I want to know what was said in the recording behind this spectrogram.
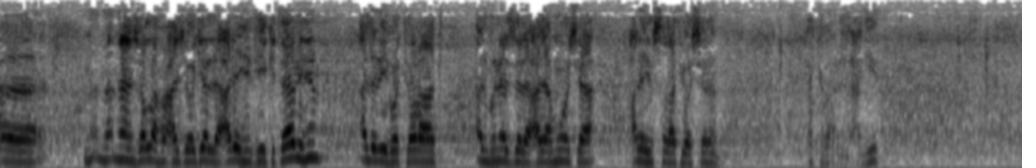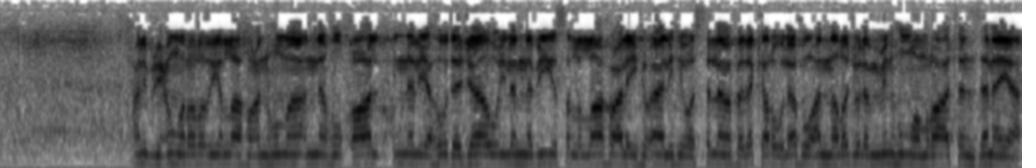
آه، ما أنزل الله عز وجل عليهم في كتابهم الذي هو التوراة المنزلة على موسى عليه الصلاة والسلام. أقرأ الحديث. عن ابن عمر رضي الله عنهما أنه قال إن اليهود جاءوا إلى النبي صلى الله عليه وآله وسلم فذكروا له أن رجلا منهم وامرأة زنيا.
